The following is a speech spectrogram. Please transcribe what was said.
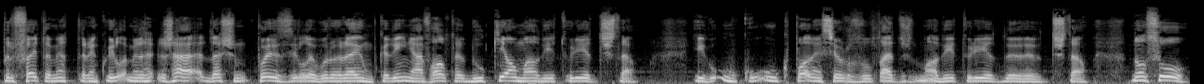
perfeitamente tranquila, mas já deixo depois elaborarei um bocadinho à volta do que é uma auditoria de gestão e o, o, o que podem ser os resultados de uma auditoria de, de gestão. Não sou,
